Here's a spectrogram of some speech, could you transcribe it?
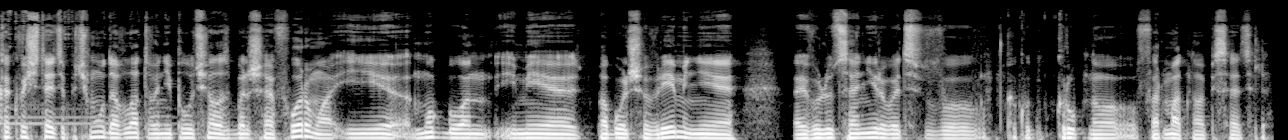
Как вы считаете, почему у Довлатова не получалась большая форма, и мог бы он, имея побольше времени, эволюционировать в какого-то крупного форматного писателя?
